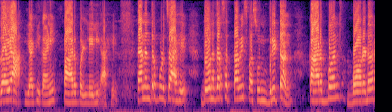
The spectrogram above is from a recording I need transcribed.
गया या ठिकाणी पार पडलेली आहे. त्यानंतर पुढचं आहे दोन हजार सत्तावीसपासून Britain Carbon Border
